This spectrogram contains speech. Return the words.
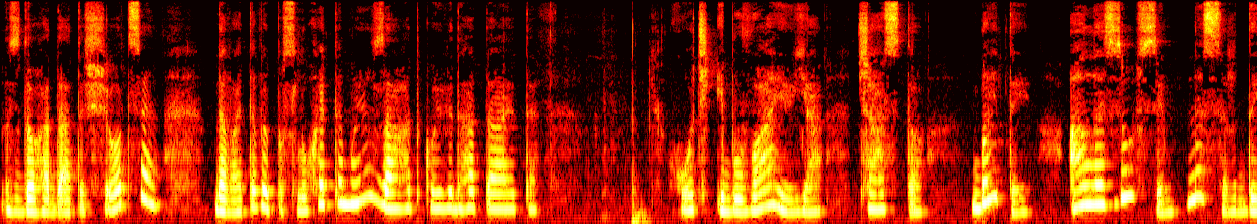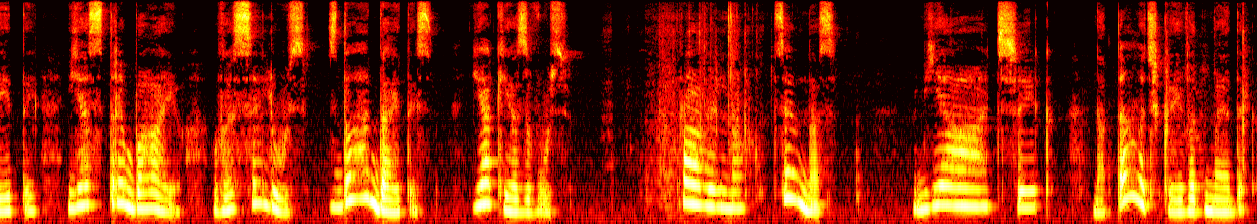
здогадати, що це, давайте ви послухайте мою загадку і відгадаєте. Хоч і буваю я часто битий, але зовсім не сердитий. Я стрибаю, веселюсь. Здогадайтесь, як я звусь. Правильно, це в нас м'ячик. Наталочка і ведмедик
